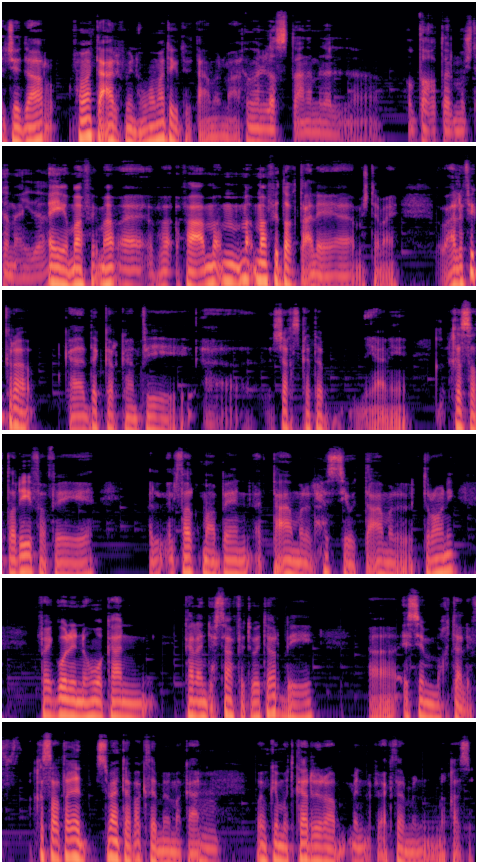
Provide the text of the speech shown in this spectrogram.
جدار فما انت عارف من هو ما تقدر تتعامل معه. فمن لصت أنا من الضغط المجتمعي ده؟ أيوه ما في ما فما ما في ضغط عليه مجتمعي. وعلى فكرة كان أتذكر كان في آه، شخص كتب يعني قصة طريفة في الفرق ما بين التعامل الحسي والتعامل الإلكتروني. فيقول إنه هو كان كان عنده حساب في تويتر باسم آه، مختلف. قصة أعتقد سمعتها في أكثر من مكان. ويمكن متكررة من في أكثر من قصة.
